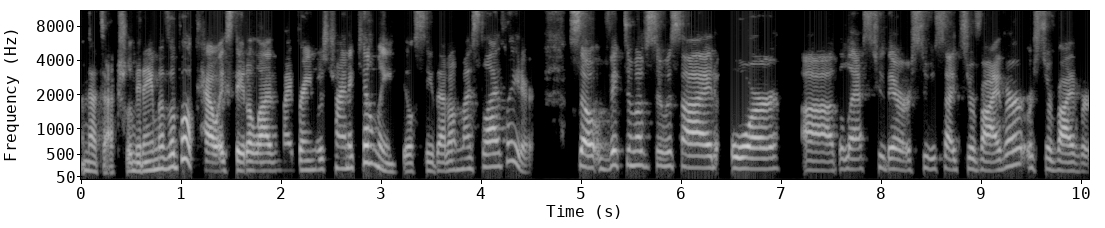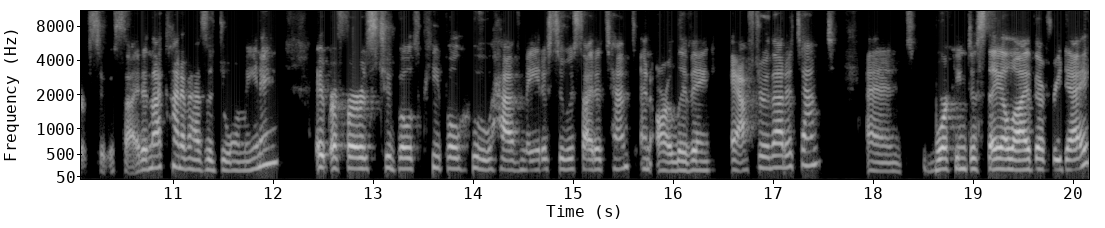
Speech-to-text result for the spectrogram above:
And that's actually the name of a book, How I Stayed Alive and My Brain Was Trying to Kill Me. You'll see that on my slide later. So, victim of suicide, or uh, the last two there are suicide survivor or survivor of suicide. And that kind of has a dual meaning. It refers to both people who have made a suicide attempt and are living after that attempt and working to stay alive every day.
